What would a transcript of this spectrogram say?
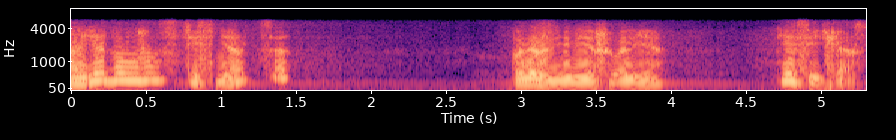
а я должен стесняться? Подожди меня, шевалье, я сейчас.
